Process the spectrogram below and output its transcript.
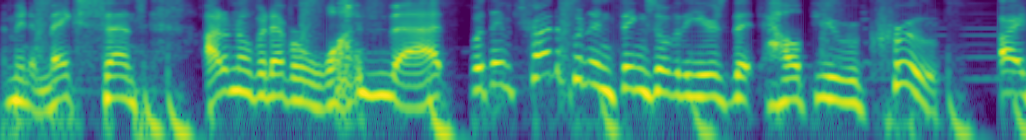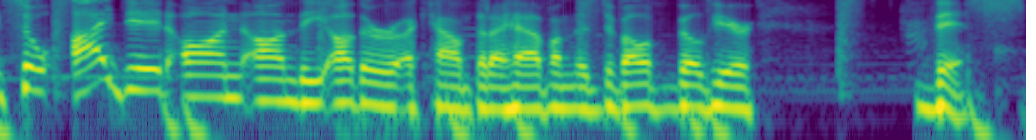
I mean, it makes sense. I don't know if it ever was that, but they've tried to put in things over the years that help you recruit. All right, so I did on, on the other account that I have on the developer build here, this.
